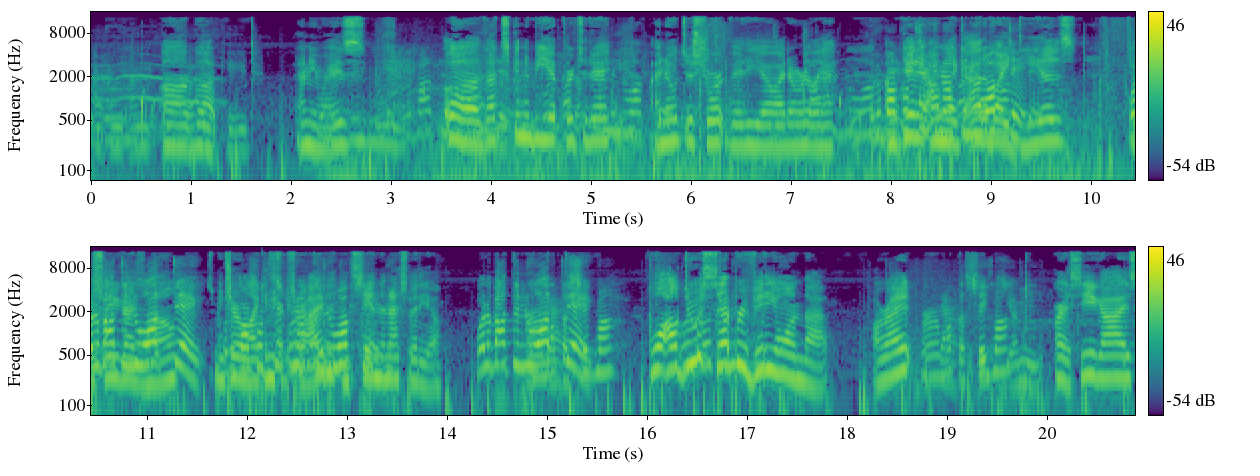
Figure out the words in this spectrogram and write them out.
I, I'm, I'm, Uh, but- stuck in a cage. Anyways, uh, that's gonna be it for today. I know it's a short video. I don't really. I'm getting. I'm like out of ideas. What just so about you the new update? So make What sure to like and check out the subscribe, and see you in the next video. What about the new Uh, the update? Sigma. Well, I'll do a separate video on that. All right. Um, what the Sigma? All right. See you guys.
